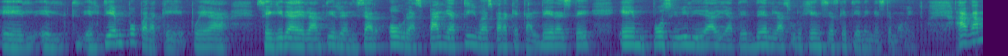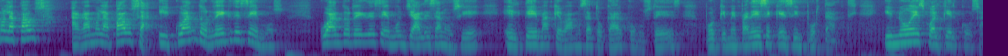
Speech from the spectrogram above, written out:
el, tiempo para que pueda seguir adelante y realizar obras paliativas para que Caldera esté en posibilidad de atender las urgencias que tiene en este momento. Hagamos la pausa, hagamos la pausa y cuando regresemos cuando regresemos ya les anuncié el tema que vamos a tocar con ustedes porque me parece que es importante y no es cualquier cosa.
